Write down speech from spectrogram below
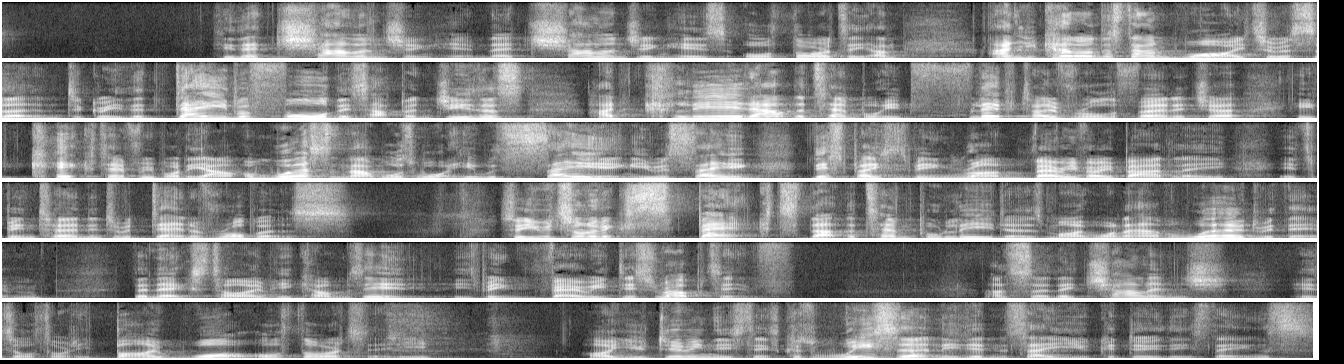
See, they're challenging him, they're challenging his authority. And and you can understand why to a certain degree. The day before this happened, Jesus had cleared out the temple. He'd flipped over all the furniture. He'd kicked everybody out. And worse than that was what he was saying. He was saying, This place is being run very, very badly. It's been turned into a den of robbers. So you would sort of expect that the temple leaders might want to have a word with him the next time he comes in. He's being very disruptive. And so they challenge his authority. By what authority are you doing these things? Because we certainly didn't say you could do these things.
